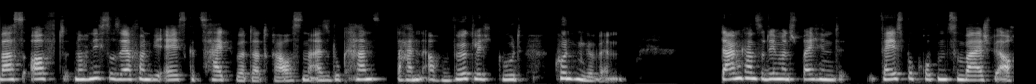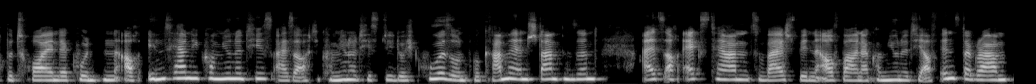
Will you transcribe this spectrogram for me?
was oft noch nicht so sehr von VAs gezeigt wird da draußen. Also du kannst dann auch wirklich gut Kunden gewinnen. Dann kannst du dementsprechend Facebook-Gruppen zum Beispiel auch betreuen der Kunden, auch intern die Communities, also auch die Communities, die durch Kurse und Programme entstanden sind, als auch extern, zum Beispiel den Aufbau einer Community auf Instagram,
